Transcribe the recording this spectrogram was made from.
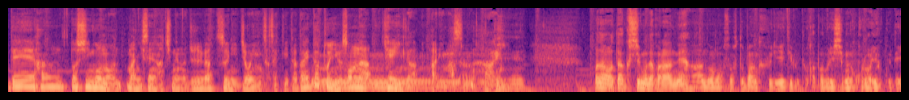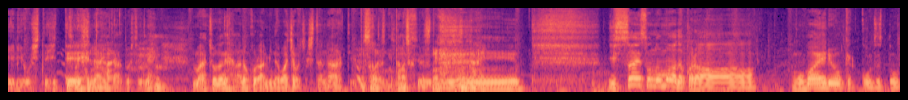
で半年後の、まあ、2008年の10月にジョインさせていただいたというそんな経緯があります。はい。まだ私もだからねあのソフトバンククリエイティブとかパブリッシングの頃はよく出入りをしていて、ね、ライターとしてね、はいうん、まあちょうどねあの頃はみんなわちゃわちゃしたなっていう、ね、そうですね。楽しかったですね。実際そのまあだからモバイルを結構ずっと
